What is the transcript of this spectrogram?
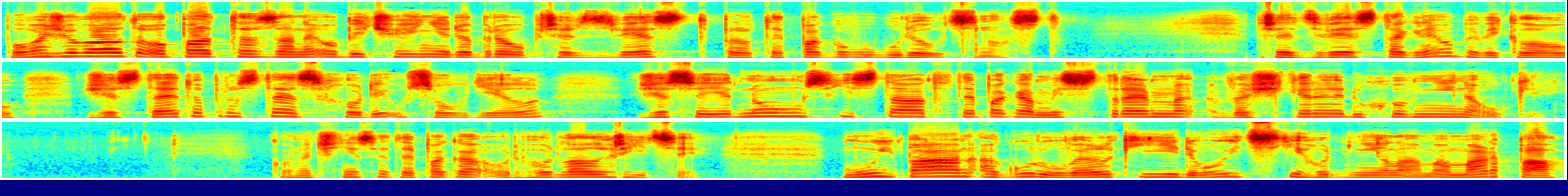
považoval to opat za neobyčejně dobrou předzvěst pro Tepagovu budoucnost. Předzvěst tak neobvyklou, že z této prosté schody usoudil, že se jednou musí stát Tepaga mistrem veškeré duchovní nauky. Konečně se Tepaga odhodlal říci – můj pán a guru, velký dvojctihodný lama Marpa,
